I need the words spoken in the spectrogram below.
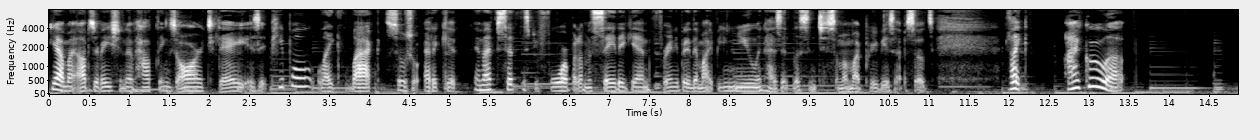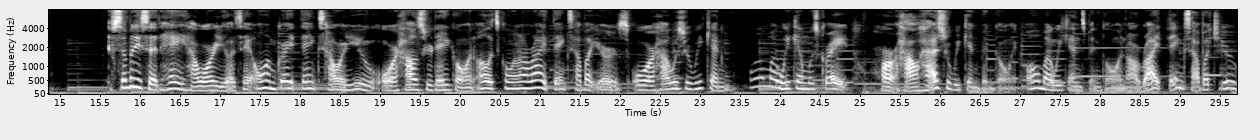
yeah, my observation of how things are today is that people like lack social etiquette. And I've said this before, but I'm going to say it again for anybody that might be new and hasn't listened to some of my previous episodes like I grew up if somebody said, "Hey, how are you?" I'd say, "Oh, I'm great, thanks. How are you?" Or "How's your day going?" "Oh, it's going all right, thanks. How about yours?" Or "How was your weekend?" "Well, my weekend was great." Or "How has your weekend been going?" "Oh, my weekend's been going all right, thanks. How about you?"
